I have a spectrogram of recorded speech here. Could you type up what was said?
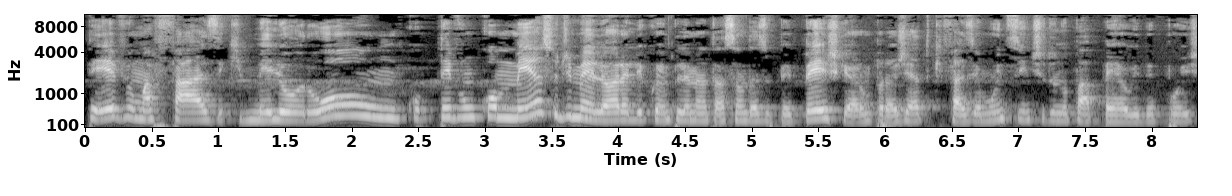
teve uma fase que melhorou, um teve um começo de melhora ali com a implementação das UPPs, que era um projeto que fazia muito sentido no papel e depois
